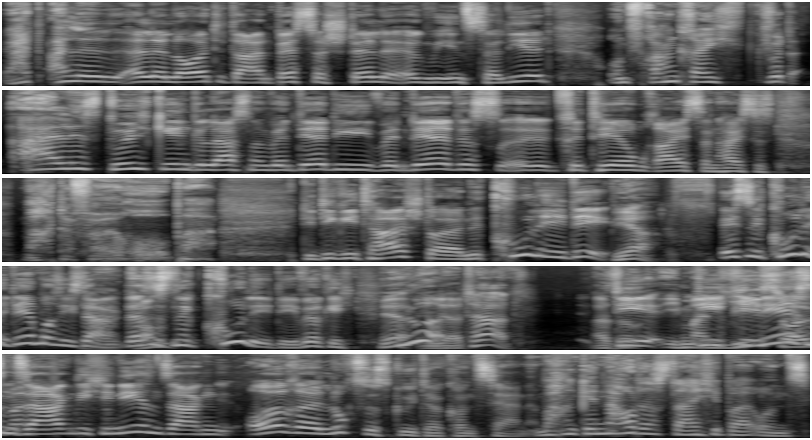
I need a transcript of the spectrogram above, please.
Er hat alle, alle Leute da an bester Stelle irgendwie installiert und Frankreich wird alles durchgehen gelassen. Und wenn der, die, wenn der das äh, Kriterium reißt, dann heißt es, macht er für Europa. Die Digitalsteuer, eine coole Idee. Ja. Ist eine coole Idee, muss ich sagen. Ja, das ist eine coole Idee, wirklich. Ja, Nur, in der Tat Also, die, ich mein, die Chinesen sagen, die Chinesen sagen, eure Luxusgüterkonzerne machen genau das gleiche bei uns.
